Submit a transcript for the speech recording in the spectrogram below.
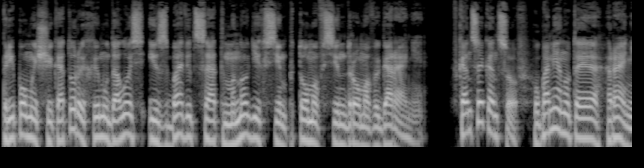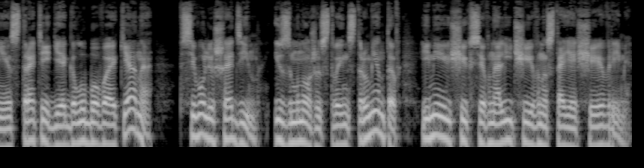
при помощи которых им удалось избавиться от многих симптомов синдрома выгорания. В конце концов, упомянутая ранее стратегия Голубого океана всего лишь один из множества инструментов, имеющихся в наличии в настоящее время.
